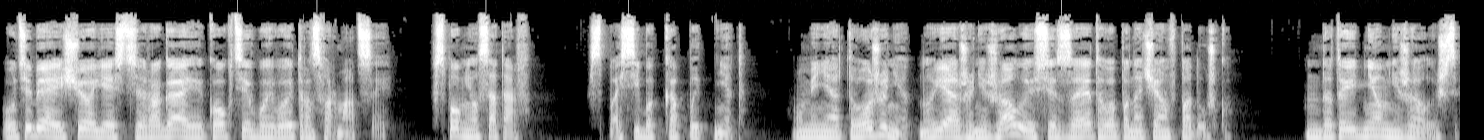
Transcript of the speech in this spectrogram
У тебя еще есть рога и когти в боевой трансформации. Вспомнил Сатарф. Спасибо, копыт нет. У меня тоже нет, но я же не жалуюсь из-за этого по ночам в подушку. Да ты и днем не жалуешься.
